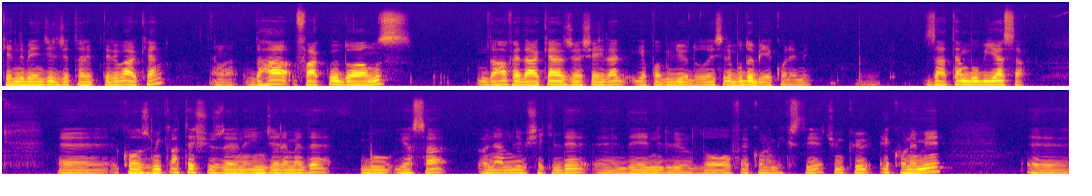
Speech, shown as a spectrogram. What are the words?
kendi bencilce talepleri varken ama daha farklı doğamız daha fedakarca şeyler yapabiliyor. Dolayısıyla bu da bir ekonomi. Zaten bu bir yasa. Ee, kozmik ateş üzerine incelemede bu yasa önemli bir şekilde e, değiniliyor. Law of Economics diye. Çünkü ekonomi e,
